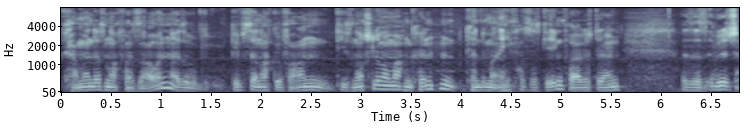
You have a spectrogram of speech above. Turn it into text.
Kann man das noch versauen? Also gibt es da noch Gefahren, die es noch schlimmer machen könnten? Könnte man eigentlich fast das Gegenfrage stellen. Also das Image.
